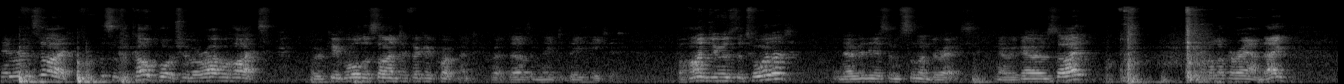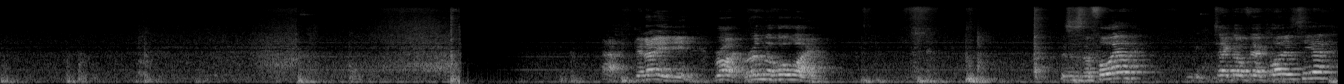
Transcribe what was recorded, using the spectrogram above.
And we're inside. This is the cold porch of Arrival Heights. We keep all the scientific equipment, but it doesn't need to be heated. Behind you is the toilet, and over there some cylinder racks. Now we go inside, have a look around, eh? G'day again. Right, we're in the hallway. This is the foyer. We can take off our clothes here.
